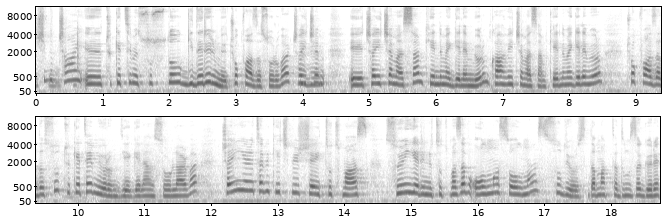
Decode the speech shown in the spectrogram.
Şimdi çay e, tüketimi susuzluğu giderir mi? Çok fazla soru var. Çay içem e, çay içemezsem kendime gelemiyorum. Kahve içemezsem kendime gelemiyorum. Çok fazla da su tüketemiyorum diye gelen sorular var. Çayın yeri tabii ki hiçbir şey tutmaz. Suyun yerini tutmaz ama olmazsa olmaz su diyoruz. Damak tadımıza göre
